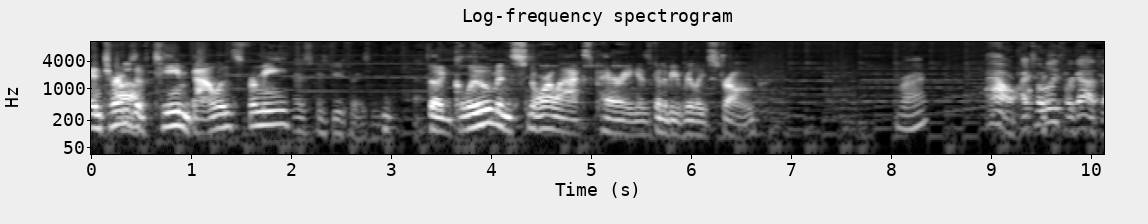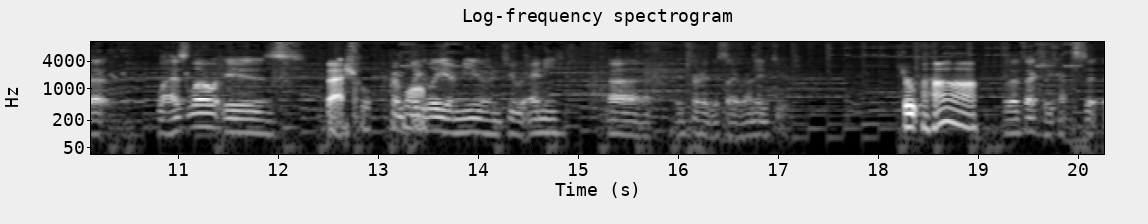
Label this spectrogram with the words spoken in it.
in terms Uh. of team balance for me, There's confused raise the Gloom and Snorlax pairing is gonna be really strong. Right. Wow, I totally forgot that Laszlo is Bashful. completely immune to any uh, Eternatus I run into. True. Haha. So that's actually kind of sick.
